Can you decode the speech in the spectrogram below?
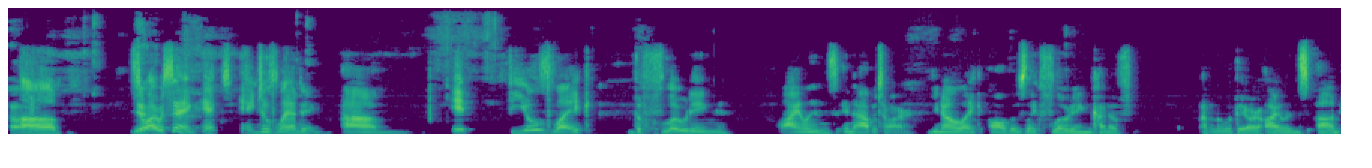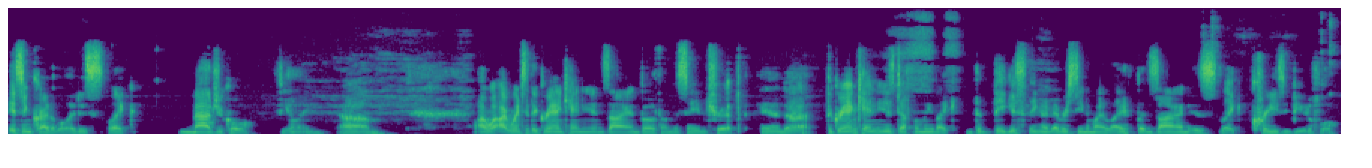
Um, um, so yeah. i was saying An- angel's landing um, it feels like the floating islands in avatar. You know like all those like floating kind of i don't know what they are islands. Um, it's incredible. It is like magical feeling. Um, I, w- I went to the grand canyon and zion both on the same trip and uh, the grand canyon is definitely like the biggest thing i've ever seen in my life but zion is like crazy beautiful.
